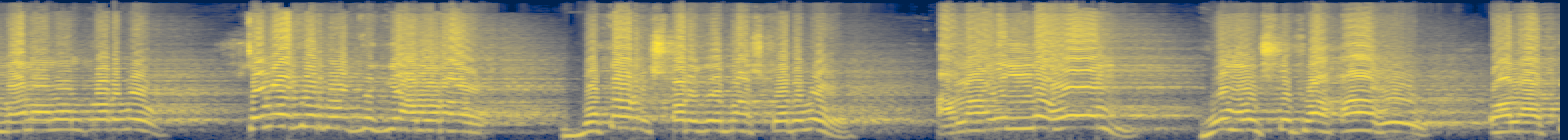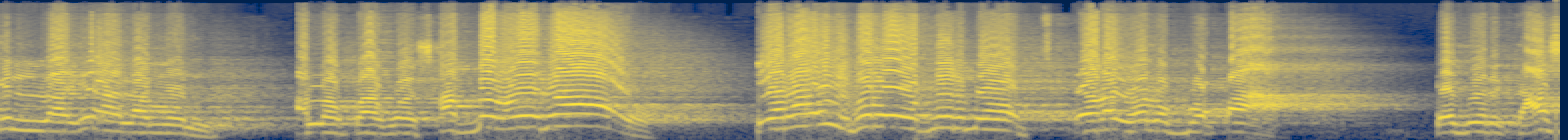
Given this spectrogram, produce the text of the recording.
ইমান আনন্দ করব? তোমাদের মতো কি আমরা বোকার স্বর্গে বাস করব? আল্লাহ হুম হুম সুফাহু ওয়ালা কিল্লা ইয়ালামুন। আল্লাহ পাক বলে, সাবধান হয়ে যাও। এরাই হলো নির্বোধ, এরাই হলো বোকা। এদের কাছ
